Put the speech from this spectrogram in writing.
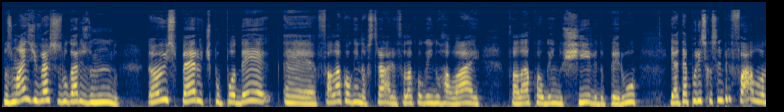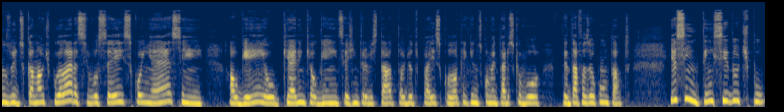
nos mais diversos lugares do mundo. Então eu espero, tipo, poder é, falar com alguém da Austrália, falar com alguém do Hawaii, falar com alguém do Chile, do Peru. E até por isso que eu sempre falo lá nos vídeos do canal, tipo, galera, se vocês conhecem alguém ou querem que alguém seja entrevistado tal de outro país, coloquem aqui nos comentários que eu vou tentar fazer o contato. E assim, tem sido, tipo,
